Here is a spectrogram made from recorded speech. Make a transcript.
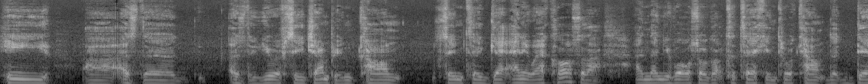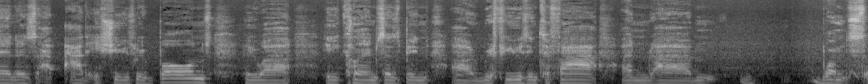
he, as the as the UFC champion, can't seem to get anywhere close to that. And then you've also got to take into account that Dana's had issues with Bones, who uh, he claims has been uh, refusing to fight and. Um, wants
